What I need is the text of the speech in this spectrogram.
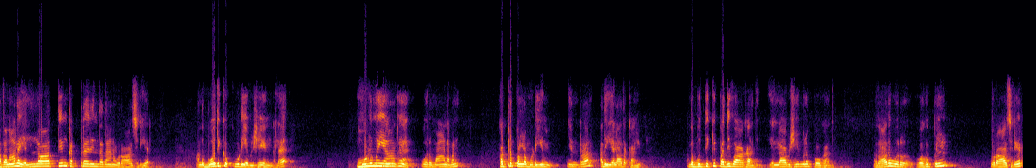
அதனால் எல்லாத்தையும் கற்றறிந்ததான ஒரு ஆசிரியர் அந்த போதிக்கக்கூடிய விஷயங்களை முழுமையாக ஒரு மாணவன் கற்றுக்கொள்ள முடியும் என்றால் அது இயலாத காரியம். அந்த புத்திக்கு பதிவாகாது எல்லா விஷயங்களும் போகாது. அதாவது ஒரு வகுப்பில் ஒரு ஆசிரியர்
